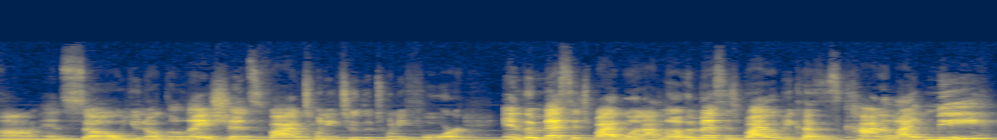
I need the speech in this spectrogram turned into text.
Um, and so, you know, Galatians 5 22 to 24 in the Message Bible. And I love the Message Bible because it's kind of like me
